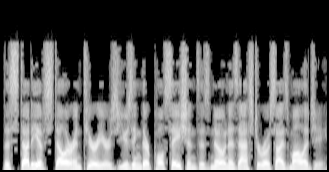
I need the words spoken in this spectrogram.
The study of stellar interiors using their pulsations is known as asteroseismology.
